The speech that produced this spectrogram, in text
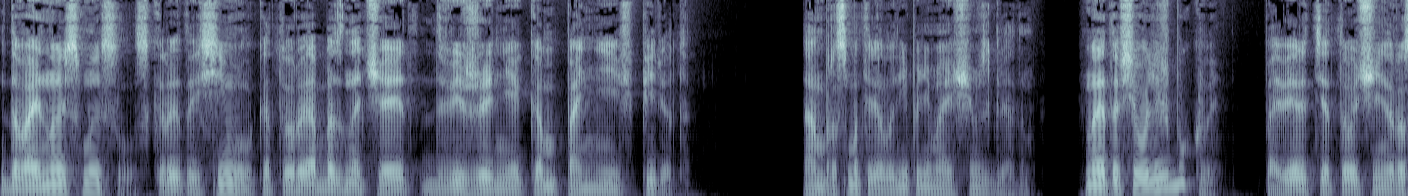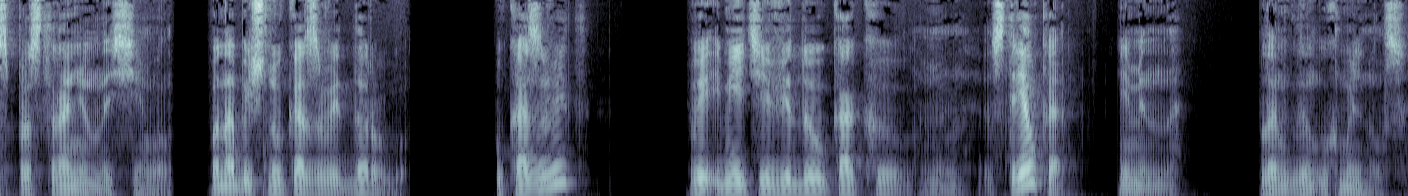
Двойной смысл, скрытый символ, который обозначает движение компании вперед. Амбра смотрела непонимающим взглядом. Но это всего лишь буквы. Поверьте, это очень распространенный символ. Он обычно указывает дорогу. Указывает? Вы имеете в виду как э, стрелка? Именно. Лэнгдон ухмыльнулся.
